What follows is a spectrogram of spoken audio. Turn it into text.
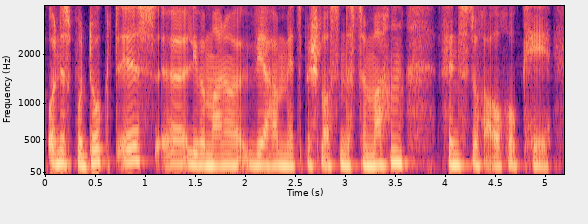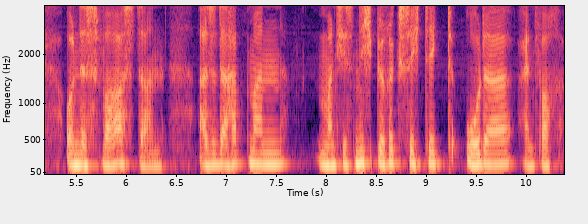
Und das Produkt ist, äh, lieber Manuel, wir haben jetzt beschlossen, das zu machen, findest du doch auch okay. Und das war's dann. Also da hat man manches nicht berücksichtigt oder einfach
